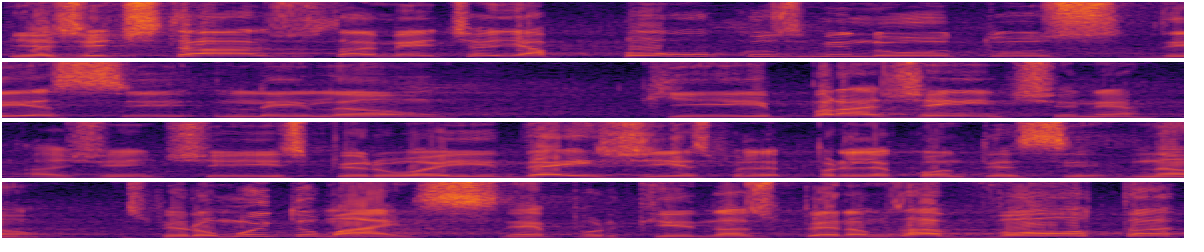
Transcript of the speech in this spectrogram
E a gente está justamente aí a poucos minutos desse leilão que para a gente, né, a gente esperou aí 10 dias para ele acontecer. Não, esperou muito mais, né, porque nós esperamos a volta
